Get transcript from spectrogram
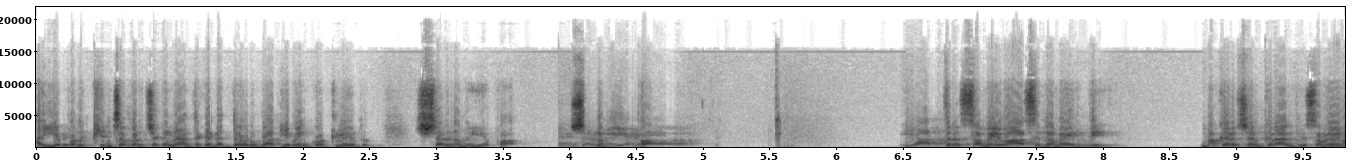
అయ్యప్పను కించపరచకండి అంతకంటే దౌర్భాగ్యం ఇంకోటి లేదు. శరణమయ్యప్ప. శరణమయ్యప్ప యాత్ర సమయం ఆసన్నమైంది. మకర సంక్రాంతి సమయం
